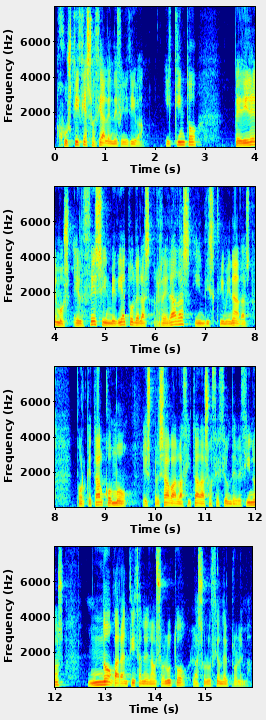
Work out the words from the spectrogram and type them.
justicia social en definitiva. Y quinto, pediremos el cese inmediato de las redadas indiscriminadas, porque tal como expresaba la citada Asociación de Vecinos, no garantizan en absoluto la solución del problema.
